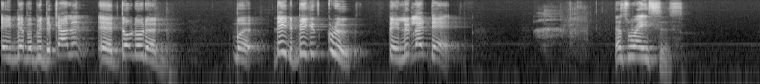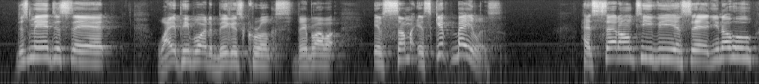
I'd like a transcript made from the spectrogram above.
ain't never been to college and don't know nothing. But they the biggest crooks. They look like that. That's racist. This man just said white people are the biggest crooks. They blah blah. If some if Skip Bayless had sat on TV and said, you know who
